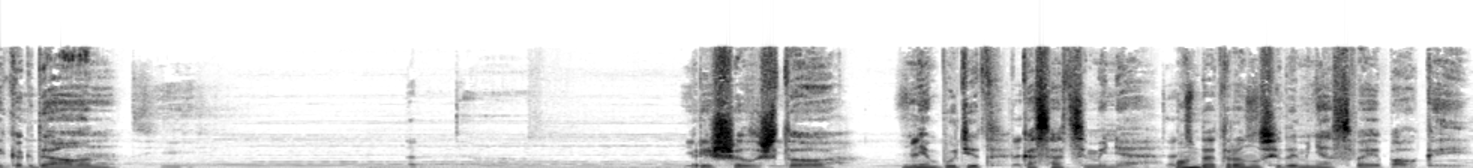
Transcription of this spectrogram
И когда он решил, что не будет касаться меня, он дотронулся до меня своей палкой.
